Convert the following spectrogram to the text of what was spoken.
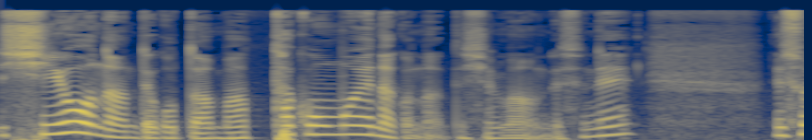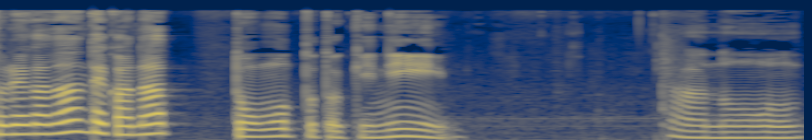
しようなんてことは全く思えなくなってしまうんですね。で、それがなんでかなと思った時に、あの、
